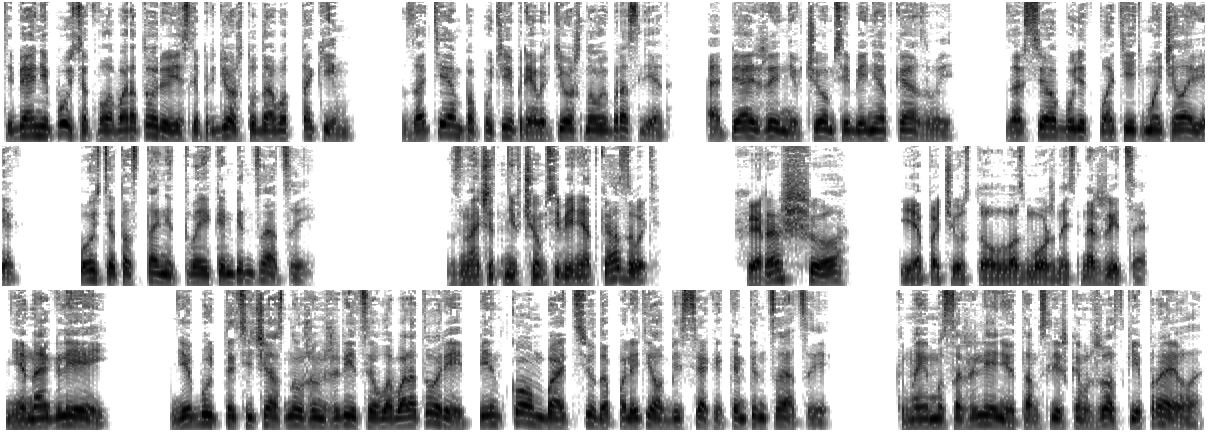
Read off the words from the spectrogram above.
Тебя не пустят в лабораторию, если придешь туда вот таким. Затем по пути приобретешь новый браслет. Опять же, ни в чем себе не отказывай. За все будет платить мой человек. Пусть это станет твоей компенсацией. Значит, ни в чем себе не отказывать? Хорошо. Я почувствовал возможность нажиться. Не наглей. Не будь ты сейчас нужен жрице в лаборатории, пинком бы отсюда полетел без всякой компенсации. К моему сожалению, там слишком жесткие правила.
